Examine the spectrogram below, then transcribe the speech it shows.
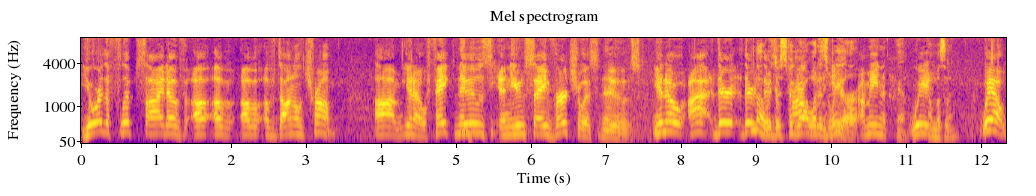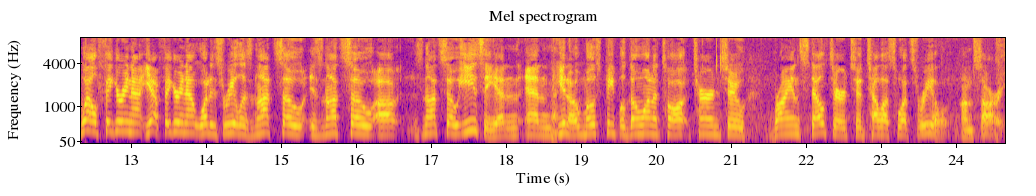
you're the flip side of of of, of Donald Trump. Um, you know, fake news, and you say virtuous news. You know, I, there, there, No, we just figure out what is here. real. I mean, Yeah, we. I'm listening. Well, well, figuring out, yeah, figuring out what is real is not so is not so uh, is not so easy, and and you know most people don't want to talk, turn to Brian Stelter to tell us what's real. I'm sorry.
